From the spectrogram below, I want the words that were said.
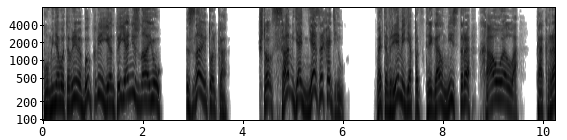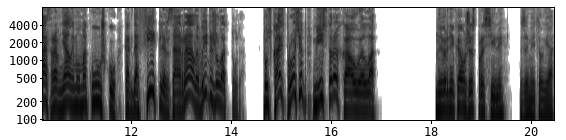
У меня в это время был клиент, и я не знаю. Знаю только, что сам я не заходил. В это время я подстригал мистера Хауэлла, как раз равнял ему макушку, когда Фиклер заорал и выбежал оттуда. Пускай спросят мистера Хауэлла. Наверняка уже спросили. — заметил я,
